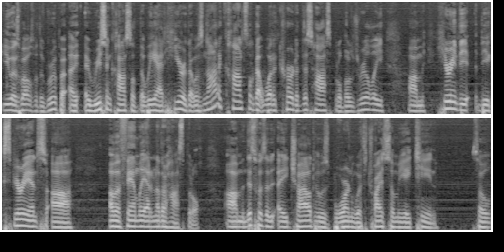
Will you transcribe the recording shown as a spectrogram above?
you as well as with the group a, a, recent consult that we had here that was not a consult about what occurred at this hospital, but was really um, hearing the, the experience uh, of a family at another hospital. Um, this was a, a, child who was born with trisomy 18. So,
